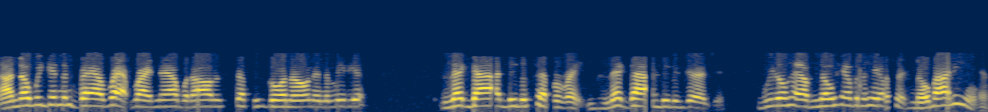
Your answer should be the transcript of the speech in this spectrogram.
I know we're getting a bad rap right now with all the stuff that's going on in the media. Let God do the separating. Let God do the judging. We don't have no heaven or hell to take nobody in.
